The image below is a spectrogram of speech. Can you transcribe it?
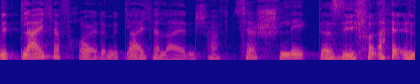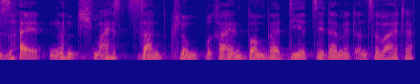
mit gleicher Freude, mit gleicher Leidenschaft zerschlägt er sie von allen Seiten und schmeißt Sandklumpen rein, bombardiert sie damit und so weiter.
